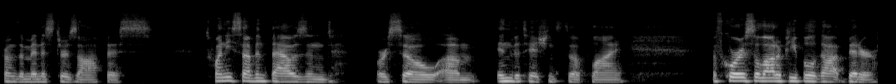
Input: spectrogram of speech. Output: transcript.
from the minister's office. 27,000 or so um, invitations to apply. Of course, a lot of people got bitter,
